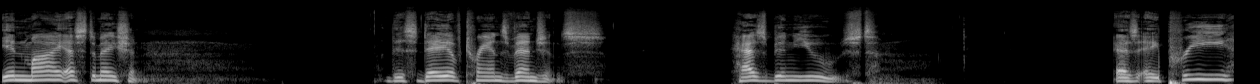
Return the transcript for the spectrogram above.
In my estimation, this day of trans vengeance has been used as a preemptive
